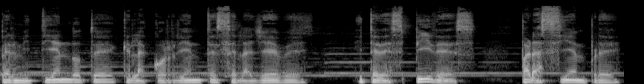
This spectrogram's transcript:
permitiéndote que la corriente se la lleve y te despides para siempre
